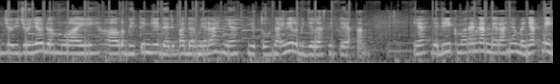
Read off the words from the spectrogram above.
hijau-hijaunya udah mulai uh, lebih tinggi daripada merahnya gitu. Nah ini lebih jelas nih kelihatan. Ya, jadi kemarin kan merahnya banyak nih,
